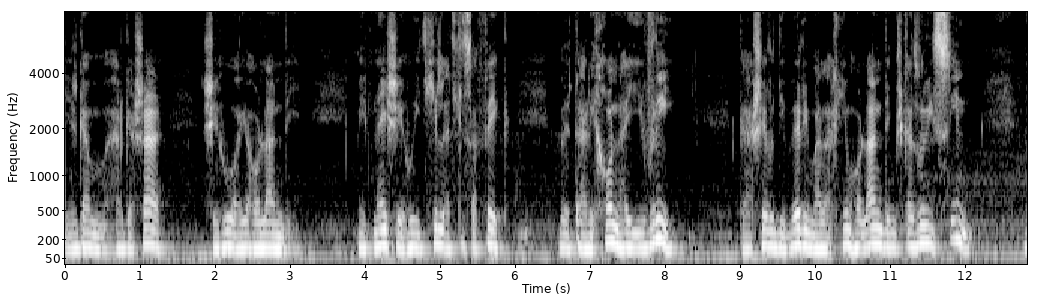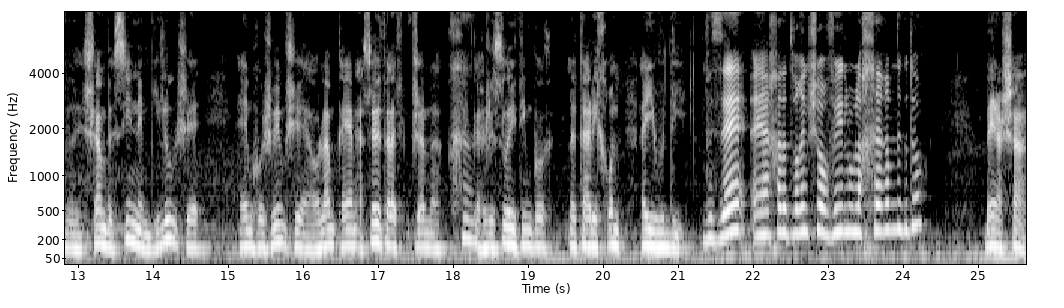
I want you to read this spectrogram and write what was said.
יש גם הרגשה שהוא היה הולנדי, מפני שהוא התחיל להטיל ספק בתאריכון העברי, כאשר הוא דיבר עם מלאכים הולנדים שחזרו מסין, ושם בסין הם גילו שהם חושבים שהעולם קיים עשרת אלפים שנה, ככה שזה לא התאים כך לתאריכון היהודי. וזה היה אחד הדברים שהובילו לחרם נגדו? בין השאר.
